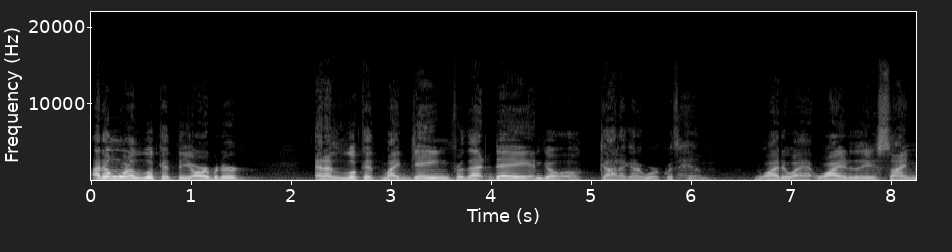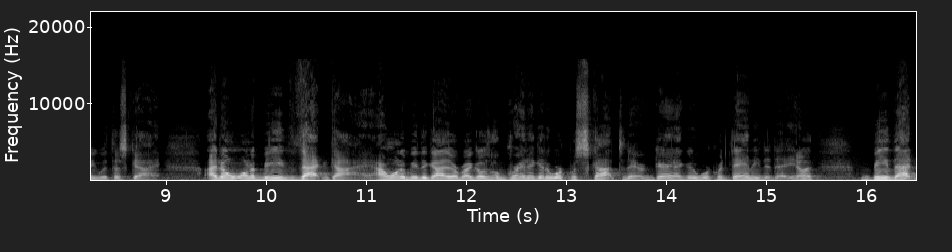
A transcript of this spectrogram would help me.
I don't want to look at the arbiter and I look at my game for that day and go, oh God, I got to work with him. Why do I, why do they assign me with this guy? I don't want to be that guy. I want to be the guy that everybody goes, oh great, I get to work with Scott today, or great, I get to work with Danny today. You know, be that,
